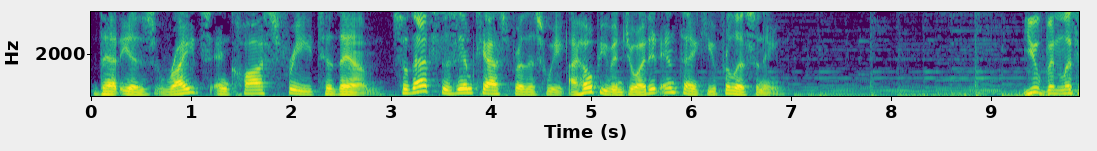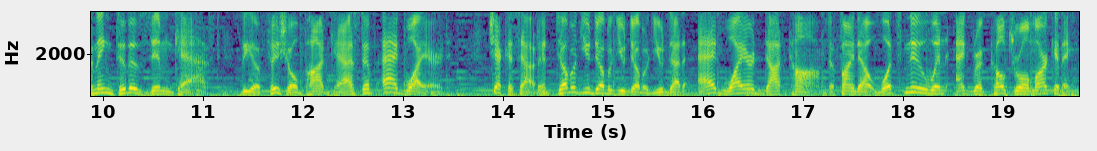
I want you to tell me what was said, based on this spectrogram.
that is rights and costs free to them. So that's the ZimmCast for this week. I hope you've enjoyed it and thank you for listening. You've been listening to the ZimmCast, the official podcast of AgWired. Check us out at www.agwired.com to find out what's new in agricultural marketing.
